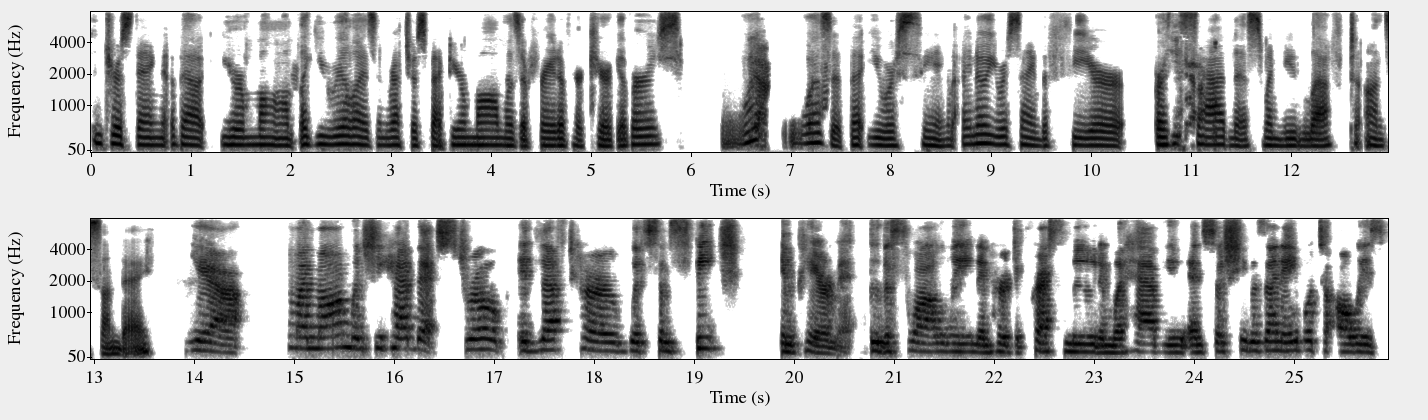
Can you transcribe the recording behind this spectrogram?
interesting about your mom. Like you realize in retrospect, your mom was afraid of her caregivers. What yeah. was it that you were seeing? I know you were saying the fear or the yeah. sadness when you left on Sunday. Yeah. My mom, when she had that stroke, it left her with some speech impairment through the swallowing and her depressed mood and what have you. And so she was unable to always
